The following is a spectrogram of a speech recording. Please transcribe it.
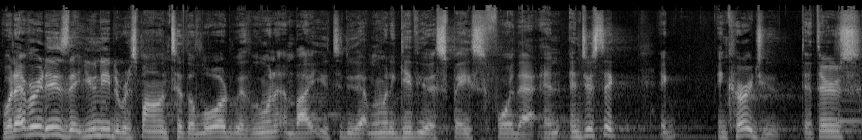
Whatever it is that you need to respond to the Lord with, we want to invite you to do that. We want to give you a space for that. And, and just to encourage you that there's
